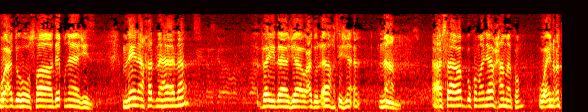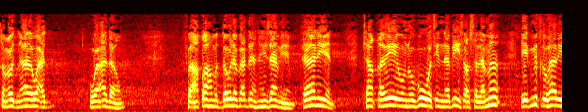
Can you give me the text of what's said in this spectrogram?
وعده صادق ناجز. منين أخذنا هذا؟ فإذا جاء وعد الآخرة نعم. عسى ربكم أن يرحمكم وإن عدتم عدنا هذا وعد. وعدهم. فأعطاهم الدولة بعد انهزامهم. ثانيا تقرير نبوة النبي صلى الله عليه وسلم. إذ مثل هذه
